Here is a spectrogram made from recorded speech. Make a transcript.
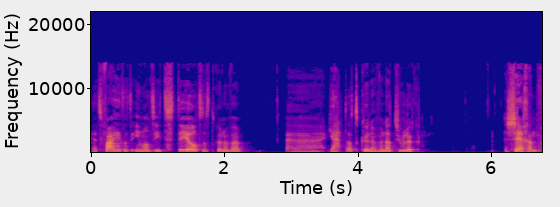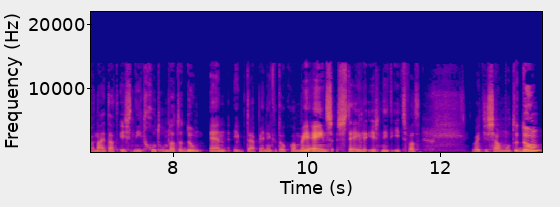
het feit dat iemand iets steelt, dat kunnen we, uh, ja, dat kunnen we natuurlijk zeggen van nou, dat is niet goed om dat te doen. En daar ben ik het ook wel mee eens. Stelen is niet iets wat, wat je zou moeten doen.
